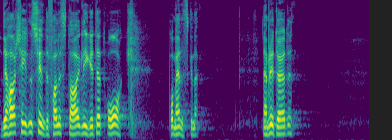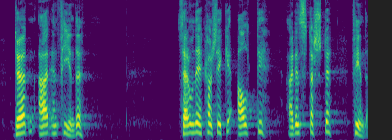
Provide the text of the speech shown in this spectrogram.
Det har siden syndefallets dag ligget et åk på menneskene, nemlig døden. Døden er en fiende, selv om det kanskje ikke alltid er den største fiende.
